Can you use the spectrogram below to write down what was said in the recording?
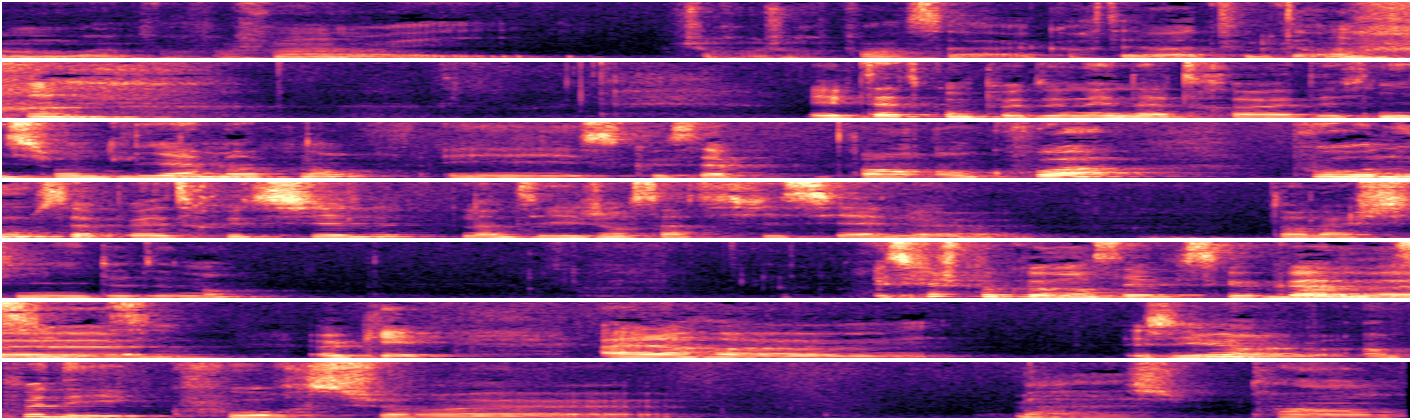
oh, moi, franchement, je, je repense à Corteva tout le temps. Et peut-être qu'on peut donner notre euh, définition de l'IA maintenant. Et ce que ça, en quoi, pour nous, ça peut être utile, l'intelligence artificielle, euh, dans la chimie de demain? Est-ce que je peux commencer? Parce que comme... Bah, euh. Ok. Alors, euh, j'ai eu un, un peu des cours sur... bah, enfin,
